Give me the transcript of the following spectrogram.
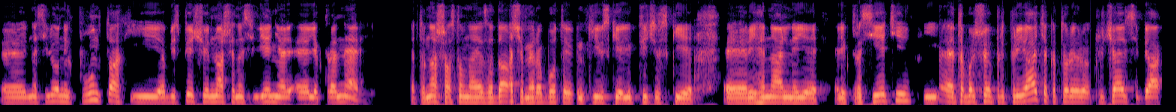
населенных пунктах и обеспечиваем наше население электроэнергией. Это наша основная задача. Мы работаем киевские электрические э, региональные электросети. И это большое предприятие, которое включает в себя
